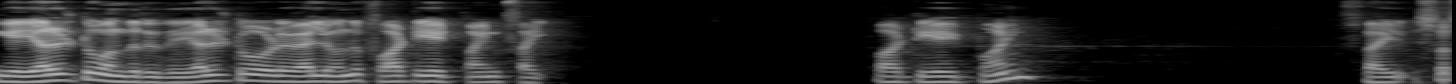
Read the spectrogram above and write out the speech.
இங்கே எல் டூ வந்துருக்குது. எல் டூவோட வேல்யூ வந்து forty eight point five forty eight point five so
